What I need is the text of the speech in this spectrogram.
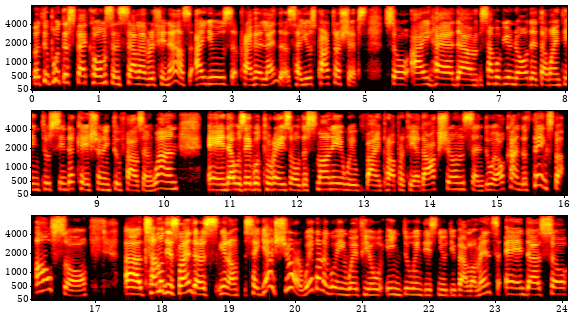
but to put the spec homes and sell everything else, I use private lenders. I use partnerships. So I had, um, some of you know that I went into syndication in 2001, and I was able to raise all this money with buying property at auctions and do all kinds of things. But also, uh, some of these lenders, you know, say, yeah, sure, we're going to go in with you in doing these new developments. And uh, so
